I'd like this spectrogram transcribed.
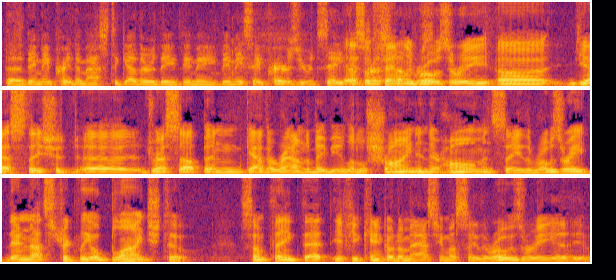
the they may pray the mass together. They they may they may say prayers. You would say yes, a family rosary. Uh, yes, they should uh, dress up and gather around maybe a little shrine in their home and say the rosary. They're not strictly obliged to. Some think that if you can't go to Mass, you must say the Rosary. Uh,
